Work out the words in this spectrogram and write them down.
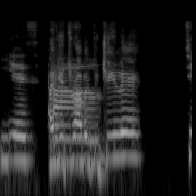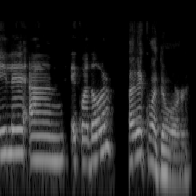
Yes. and you traveled to uh, Chile Chile and Ecuador. and Ecuador.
